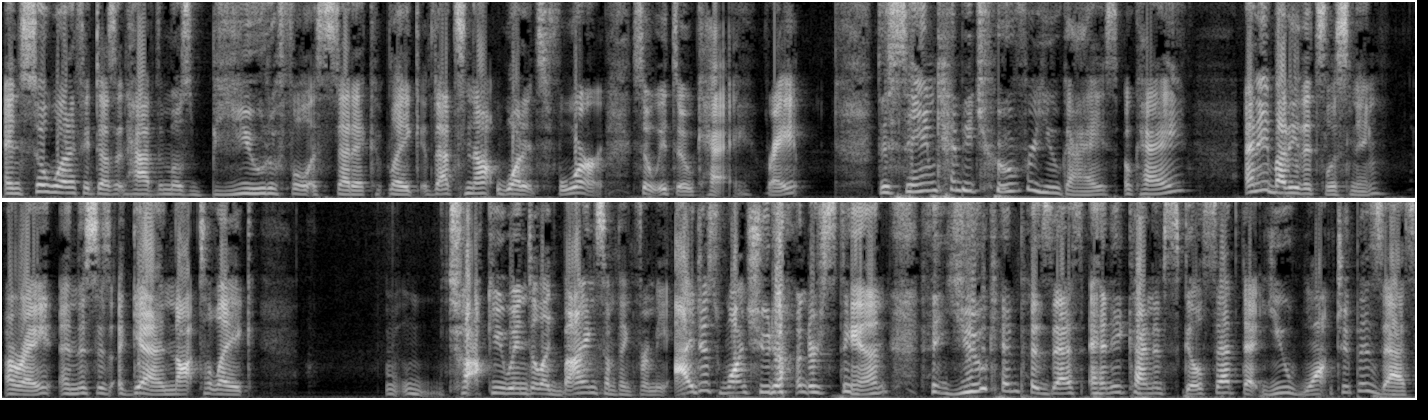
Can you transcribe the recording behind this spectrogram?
And so, what if it doesn't have the most beautiful aesthetic? Like, that's not what it's for. So, it's okay, right? The same can be true for you guys, okay? Anybody that's listening, all right? And this is, again, not to like, talk you into like buying something from me. I just want you to understand that you can possess any kind of skill set that you want to possess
